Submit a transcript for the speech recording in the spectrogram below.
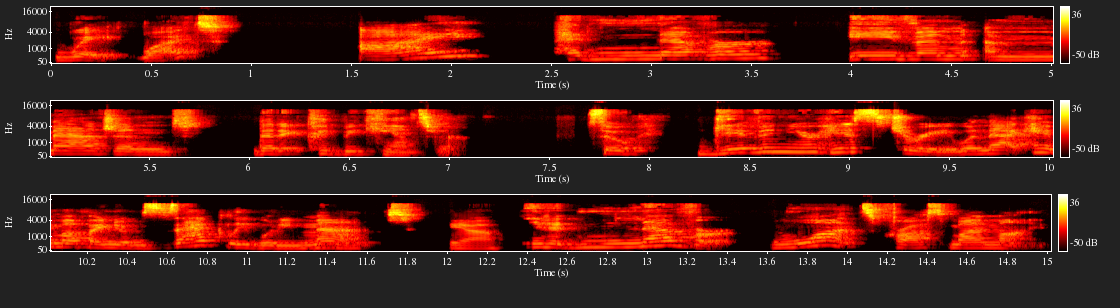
wait, what? I had never even imagined that it could be cancer. So, given your history, when that came up, I knew exactly what he mm-hmm. meant. Yeah. It had never once crossed my mind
